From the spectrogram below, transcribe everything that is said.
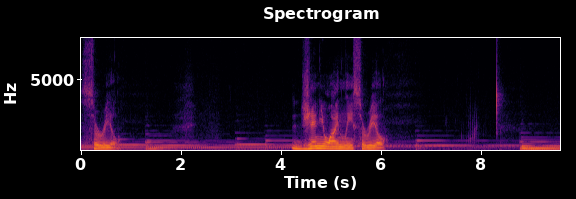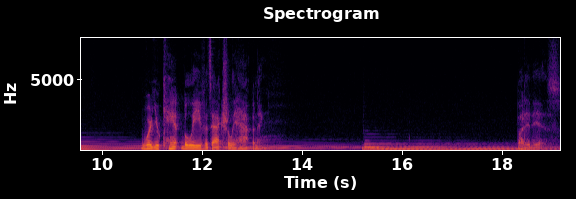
surreal. Genuinely surreal. Where you can't believe it's actually happening. But it is.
